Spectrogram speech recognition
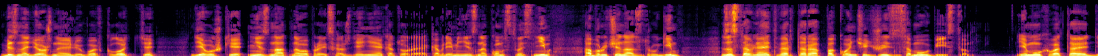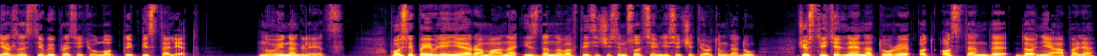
Безнадежная любовь к Лотте, девушке незнатного происхождения, которая ко времени знакомства с ним обручена с другим, заставляет Вертера покончить жизнь самоубийством. Ему хватает дерзости выпросить у Лотты пистолет. Ну и наглец. После появления романа, изданного в 1774 году, чувствительные натуры от Остенде до Неаполя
